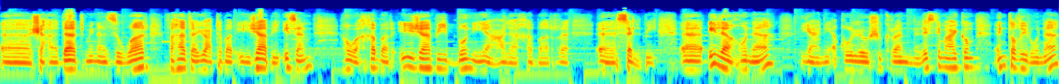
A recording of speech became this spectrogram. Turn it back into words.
آه، شهادات من الزوار فهذا يعتبر إيجابي. اذا هو خبر إيجابي بني على خبر آه، سلبي. آه، إلى هنا يعني أقول شكرا لاستماعكم. انتظرونا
